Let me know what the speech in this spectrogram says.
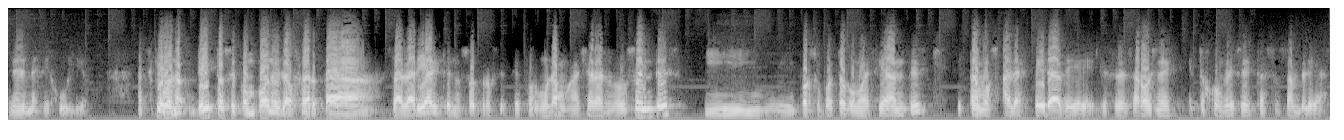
en el mes de julio. Así que bueno, de esto se compone la oferta salarial que nosotros este, formulamos ayer a los docentes y por supuesto, como decía antes, estamos a la espera de que se desarrollen estos congresos y estas asambleas.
